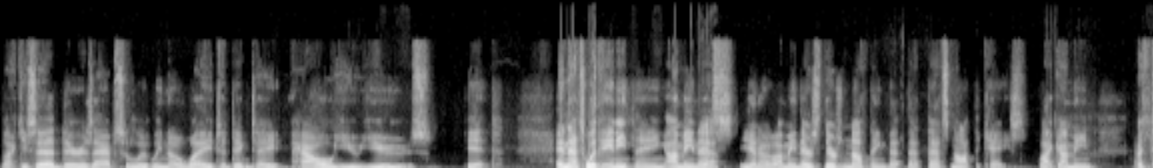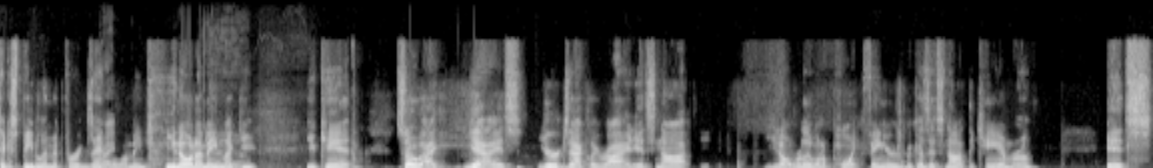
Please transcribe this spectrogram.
like you said, there is absolutely no way to dictate how you use it. And that's with anything. I mean, Yeah. that's you know, I mean, there's there's nothing that that that's not the case. Like, I mean, let's take a speed limit for example. I mean, you know what I mean? Yeah, like yeah. you you can't so I yeah, it's you're exactly right. It's not you don't really want to point fingers because it's not the camera. It's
